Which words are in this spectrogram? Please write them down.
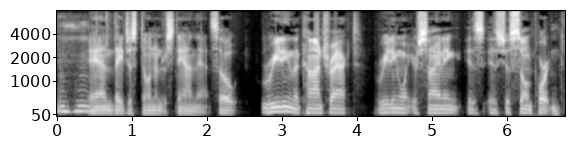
Mm-hmm. And they just don't understand that. So reading the contract, reading what you're signing is, is just so important.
